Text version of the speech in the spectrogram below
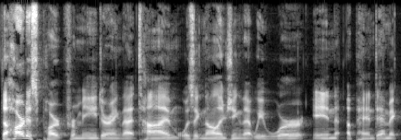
The hardest part for me during that time was acknowledging that we were in a pandemic,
